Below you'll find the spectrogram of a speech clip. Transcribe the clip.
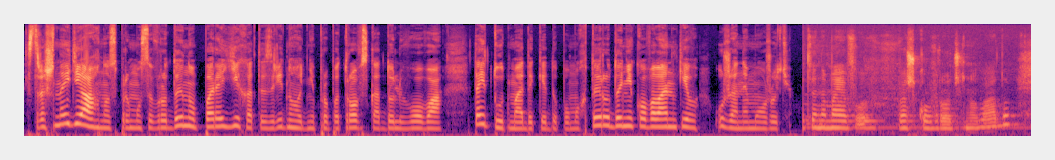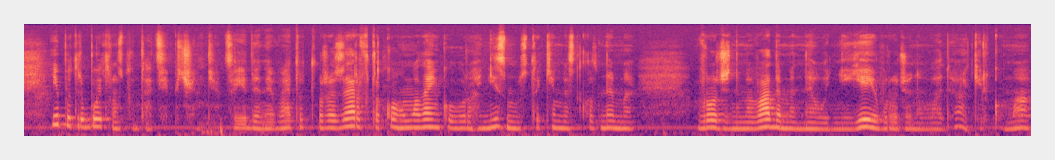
Страшний діагноз примусив родину переїхати з рідного Дніпропетровська до Львова. Та й тут медики допомогти родині Коваленків уже не можуть. Дитина має важку вроджену ваду і потребує трансплантації печінки. Це єдиний метод. Резерв такого маленького організму з такими складними вродженими вадами, не однією вродженою вадою, а кількома.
